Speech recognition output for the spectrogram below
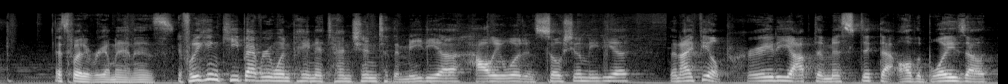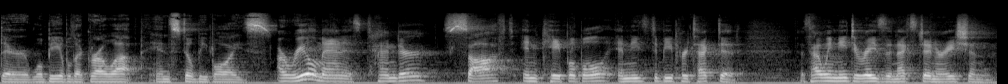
That's what a real man is. If we can keep everyone paying attention to the media, Hollywood, and social media, then I feel pretty optimistic that all the boys out there will be able to grow up and still be boys. A real man is tender, soft, incapable, and needs to be protected. That's how we need to raise the next generation.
